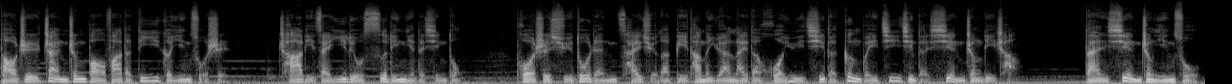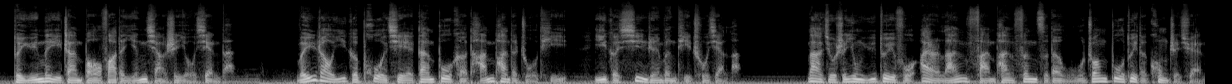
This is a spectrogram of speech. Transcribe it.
导致战争爆发的第一个因素是。查理在一六四零年的行动，迫使许多人采取了比他们原来的或预期的更为激进的宪政立场，但宪政因素对于内战爆发的影响是有限的。围绕一个迫切但不可谈判的主题，一个信任问题出现了，那就是用于对付爱尔兰反叛分子的武装部队的控制权。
